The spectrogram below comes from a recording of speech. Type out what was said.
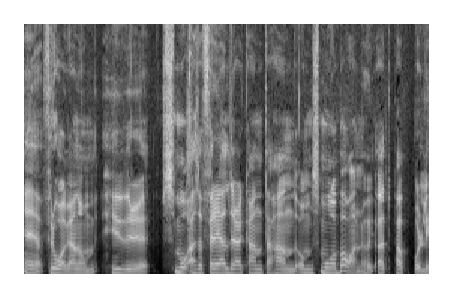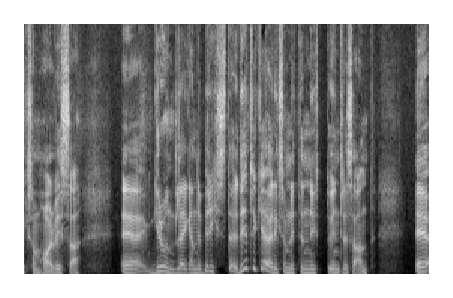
eh, frågan om hur små, alltså föräldrar kan ta hand om små barn och att pappor liksom har vissa eh, grundläggande brister. Det tycker jag är liksom lite nytt och intressant. Eh,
